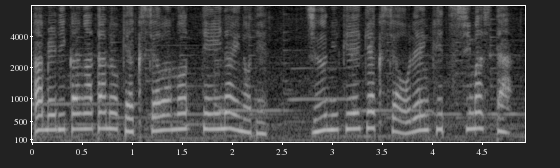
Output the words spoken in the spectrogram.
アメリカ型の客車は持っていないので12系客車を連結しました。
